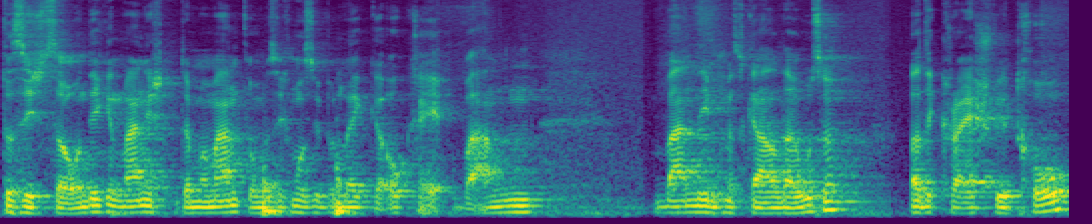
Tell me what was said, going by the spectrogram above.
Das ist so. Und irgendwann ist der Moment, wo man sich muss überlegen muss, okay, wann, wann nimmt man das Geld auch raus? Weil der Crash wird kommen.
